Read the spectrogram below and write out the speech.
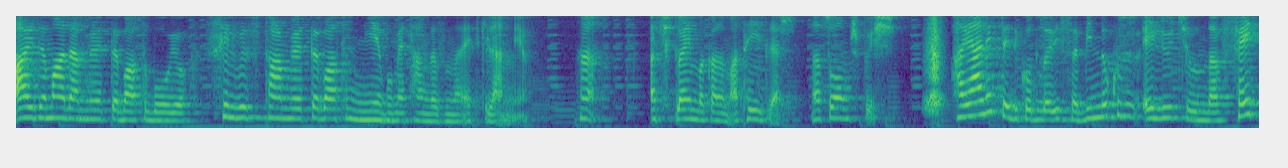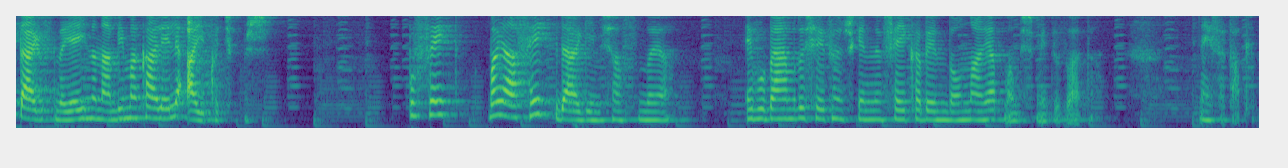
Ayrıca madem mürettebatı boğuyor, Silver Star mürettebatı niye bu metan gazından etkilenmiyor? Ha, açıklayın bakalım ateizler. Nasıl olmuş bu iş? Hayalet dedikoduları ise 1953 yılında Fate dergisinde yayınlanan bir makaleyle ayyuka çıkmış. Bu Fate bayağı fake bir dergiymiş aslında ya. E bu Bermuda Şeytan Üçgeni'nin fake haberini de onlar yapmamış mıydı zaten? Neyse tatlım.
